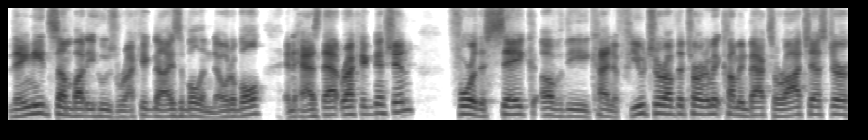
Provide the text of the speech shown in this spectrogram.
They need somebody who's recognizable and notable and has that recognition for the sake of the kind of future of the tournament coming back to Rochester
